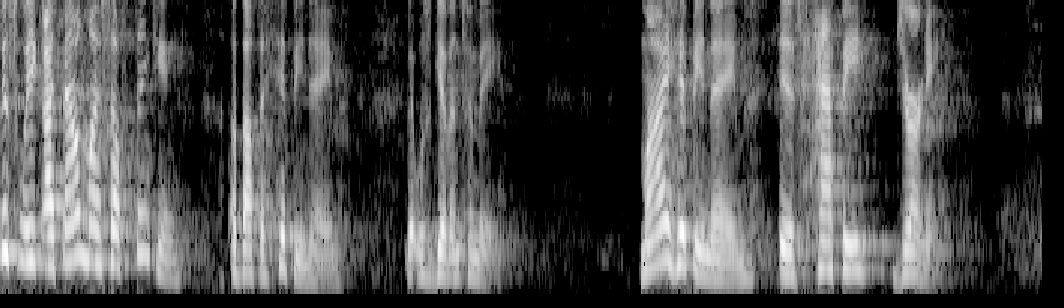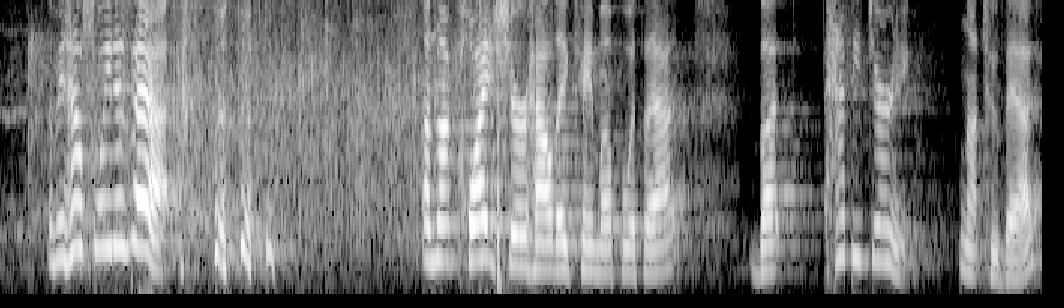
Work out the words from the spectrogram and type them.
this week I found myself thinking about the hippie name that was given to me. My hippie name is Happy Journey. I mean, how sweet is that? I'm not quite sure how they came up with that, but happy journey. Not too bad.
